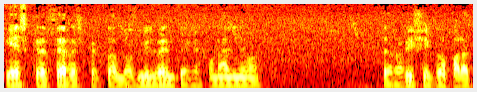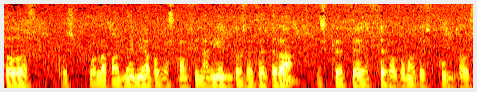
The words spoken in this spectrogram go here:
que es crecer respecto al 2020 que fue un año terrorífico para todos, pues por la pandemia, por los confinamientos, etcétera, es crecer 0,3 puntos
